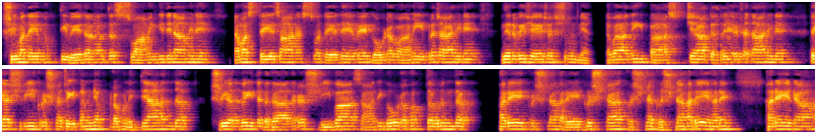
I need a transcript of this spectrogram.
श्रीमते भक्तिवेदान्तस्वामिनिति नामिने। नमस्ते सारस्वते देवे गौरवाणी प्रचारिणे निर्विशेषशून्यवादी पाश्चात्यदेशतारिणे तय श्रीकृष्णचैतन्य प्रभु नित्यानन्द श्री अद्वैत गदाधर श्रीवासादि गौरभक्तवृन्द हरे कृष्ण हरे कृष्ण कृष्ण कृष्ण हरे हरे हरे राम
